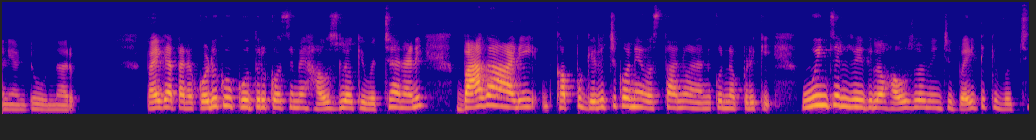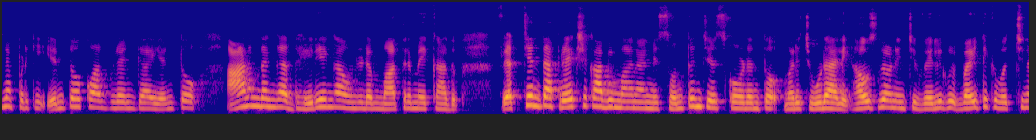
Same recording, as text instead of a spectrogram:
అని అంటూ ఉన్నారు. పైగా తన కొడుకు కూతురు కోసమే హౌస్లోకి వచ్చానని బాగా ఆడి కప్పు గెలుచుకొనే వస్తాను అని అనుకున్నప్పటికీ ఊహించని రీతిలో హౌస్లో నుంచి బయటికి వచ్చినప్పటికీ ఎంతో కాన్ఫిడెంట్గా ఎంతో ఆనందంగా ధైర్యంగా ఉండడం మాత్రమే కాదు. అత్యంత ప్రేక్షకాభిమానాన్ని సొంతం చేసుకోవడంతో మరి చూడాలి. హౌస్లో నుంచి వెలుగు బయటికి వచ్చిన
